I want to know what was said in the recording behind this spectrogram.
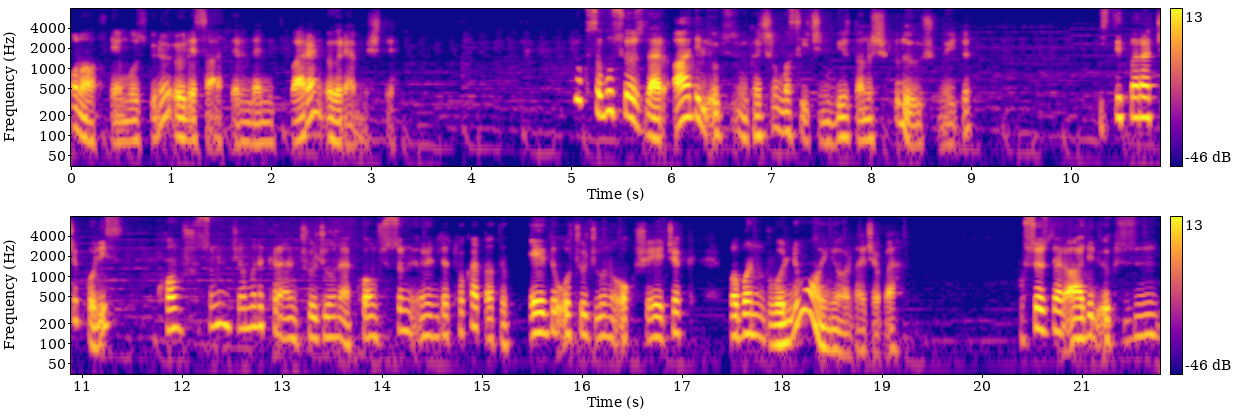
16 Temmuz günü öğle saatlerinden itibaren öğrenmişti. Yoksa bu sözler Adil Öksüz'ün kaçırılması için bir danışıklı dövüş müydü? İstihbaratçı polis komşusunun camını kıran çocuğuna komşusunun önünde tokat atıp evde o çocuğunu okşayacak babanın rolünü mü oynuyordu acaba? Bu sözler Adil Öksüz'ün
